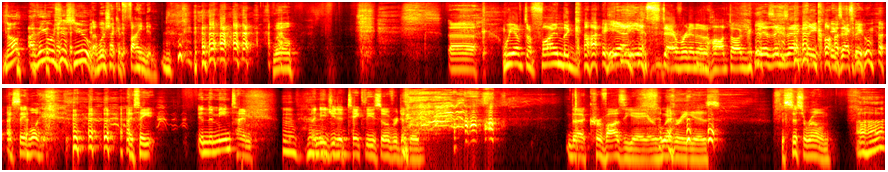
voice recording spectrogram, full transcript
No, I think it was just you. I wish I could find him. well, uh, We have to find the guy. Yeah, yeah. Stavern in a hot dog. yes, exactly, exactly. I say, well, I say, in the meantime, I need you to take these over to the the Crevassier or whoever he is, the Cicerone. Uh huh.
